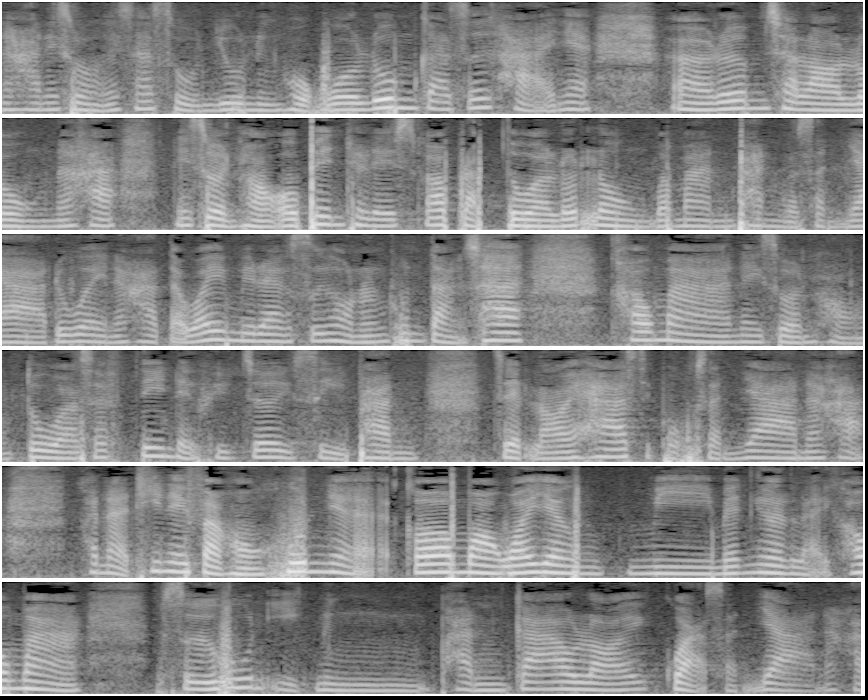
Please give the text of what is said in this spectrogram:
นะคะ ในส่วนของ S50 U16 วอลุ่มการซื้อขายเนี่ยเเริ่มชะลอลงนะคะ ในส่วนของ Open t e r a c e ก็ปรับตัวลดลงประมาณพันกว่าสัญญาด้วยนะคะ แต่ว่ายังมีแรงซื้อของนักทุนต่างชาติเข้ามาในส่วนของตัว Safety Index Future อีก 4,756 สัญญานะคะ ขณะที่ในฝั่งของหุ้นเนี่ย ก็มองว่ายังมีเม็ดเงินไหลเข้ามา ซื้อหุ้นอีก 1,900 กว่าสัญญานะคะ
